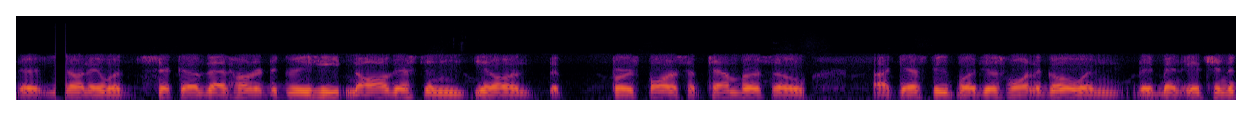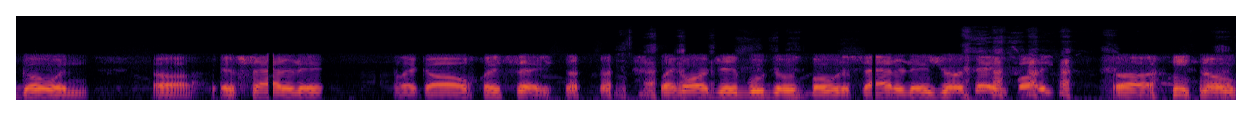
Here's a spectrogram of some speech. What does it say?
they're you know they were sick of that hundred degree heat in August and you know in the first part of September, so I guess people are just wanting to go, and they've been itching to go. And uh, if Saturday, like I always say, like R.J. Bujo's boat, if Saturday's your day, buddy, uh, you know.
